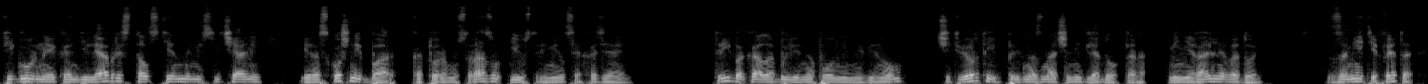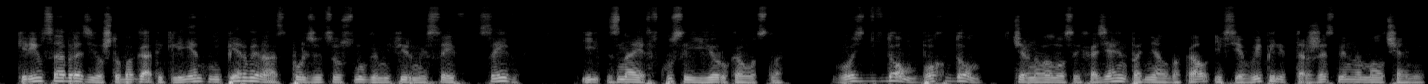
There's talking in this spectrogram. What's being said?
фигурные канделябры с толстенными свечами и роскошный бар, к которому сразу и устремился хозяин. Три бокала были наполнены вином, четвертый, предназначенный для доктора, минеральной водой. Заметив это, Кирилл сообразил, что богатый клиент не первый раз пользуется услугами фирмы Safe Save и знает вкусы ее руководства. Гость в дом, бог в дом. Черноволосый хозяин поднял бокал, и все выпили в торжественном молчании.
